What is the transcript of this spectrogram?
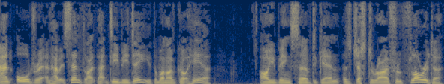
and order it and have it sent like that DVD, the one I've got here. Are you being served again? Has just arrived from Florida,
